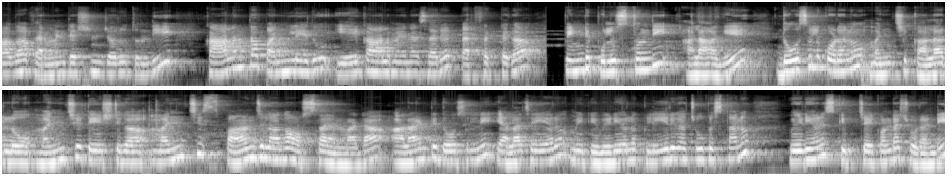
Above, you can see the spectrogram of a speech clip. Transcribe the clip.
బాగా ఫెర్మెంటేషన్ జరుగుతుంది. కాలంతో పని లేదు ఏ కాలమైనా సరే పర్ఫెక్ట్గా పిండి పులుస్తుంది. అలాగే దోశలు కూడాను మంచి కలర్లో మంచి టేస్ట్గా మంచి స్పాంజ్ లాగా వస్తాయన్నమాట. అలాంటి దోశల్ని ఎలా చేయాలో మీకు ఈ వీడియోలో క్లియర్గా చూపిస్తాను. వీడియోని స్కిప్ చేయకుండా చూడండి.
